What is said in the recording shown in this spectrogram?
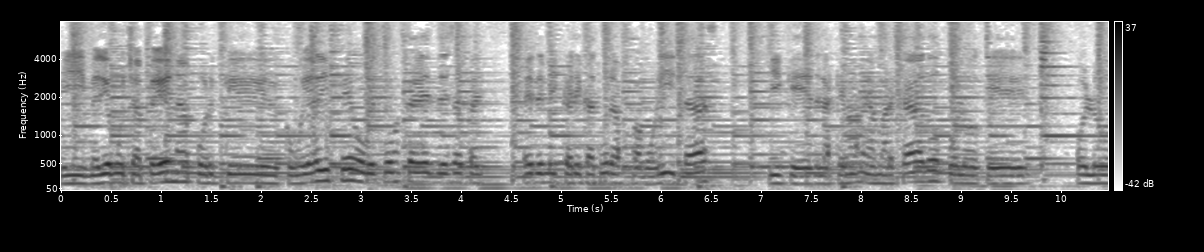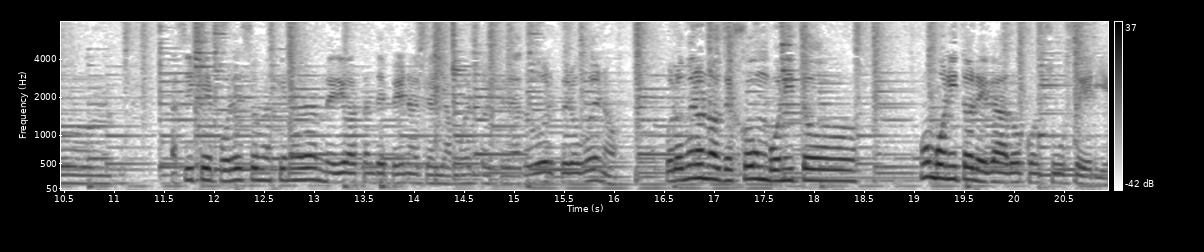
y me dio mucha pena porque como ya dije Bob es de, es de mis caricaturas favoritas y que de las que más me ha marcado por lo que por lo así que por eso más que nada me dio bastante pena que haya muerto el creador pero bueno por lo menos nos dejó un bonito un bonito legado con su serie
